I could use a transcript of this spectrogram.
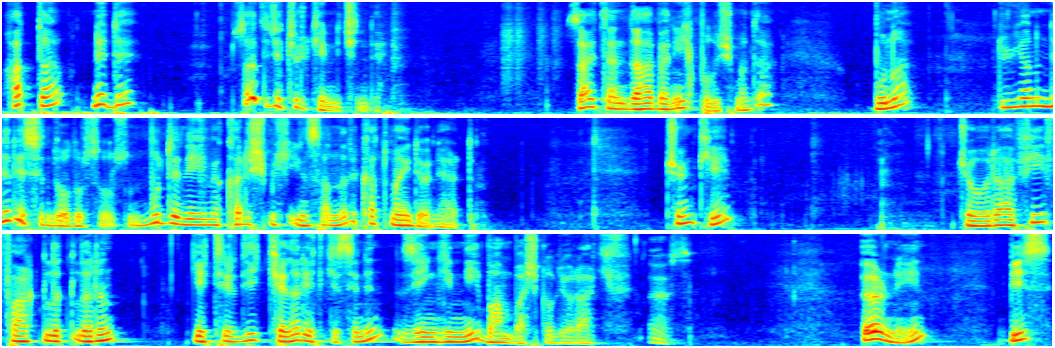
Hatta ne de sadece Türkiye'nin içinde. Zaten daha ben ilk buluşmada buna dünyanın neresinde olursa olsun bu deneyime karışmış insanları katmayı da önerdim. Çünkü coğrafi farklılıkların getirdiği kenar etkisinin zenginliği bambaşka oluyor Akif. Evet. Örneğin biz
